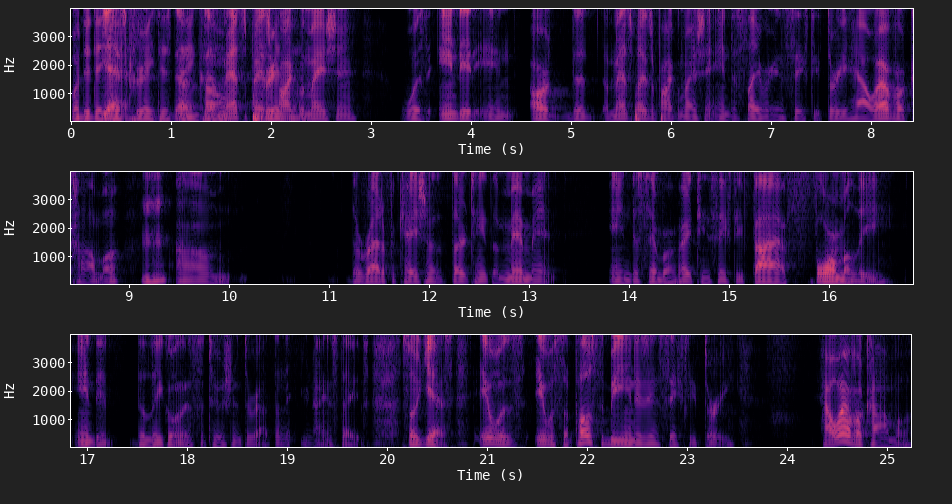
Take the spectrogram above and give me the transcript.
Or did they yes, just create this the, thing the called the Emancipation prison? Proclamation was ended in, or the Emancipation Proclamation ended slavery in 63. However, comma, Mm-hmm. um, the ratification of the 13th Amendment in December of 1865 formally ended the legal institution throughout the United States. So yes, it was it was supposed to be ended in 63. However, comma,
